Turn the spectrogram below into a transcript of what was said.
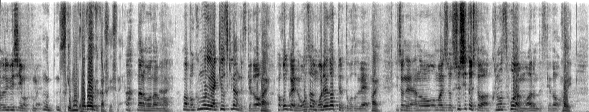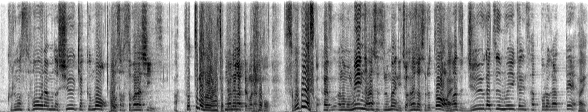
WBC も含め。もう好き、もう高校野球から好きですね。あなるほど、なるほど、はいまあ、僕も、ね、野球好きなんですけど、はいまあ、今回、ね、大阪盛り上がってるってことで、はい。一応ね、あのまあ、一応趣旨としてはクロノスフォーラムもあるんですけど、はい。クロノスフォーラムの集客も大阪素晴らしいんですよ。あ、そっちも盛り上がっちゃってる。盛り上がってる盛り上がってるおすごくないですか？はい、あのもうメインの話をする前に一応話をすると、はいまず10月6日に札幌があって、はい。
